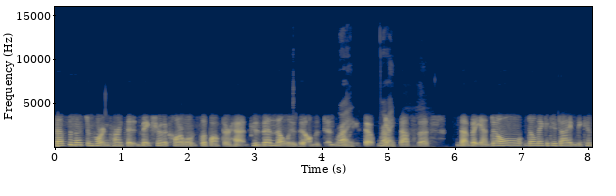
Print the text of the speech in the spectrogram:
That's the most important part that make sure the collar won't slip off their head because then they'll lose it almost instantly. Right, So yeah, right. that's the that but yeah, don't don't make it too tight because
